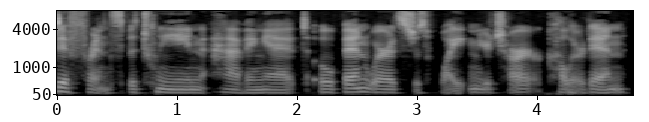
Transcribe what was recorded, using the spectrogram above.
difference between having it open where it's just white in your chart or colored in.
